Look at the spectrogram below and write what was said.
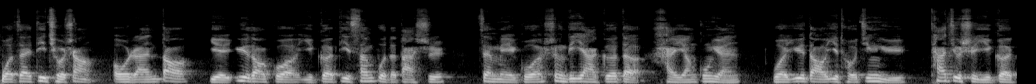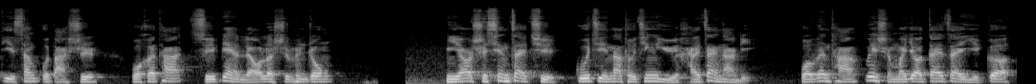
我在地球上偶然到也遇到过一个第三部的大师，在美国圣地亚哥的海洋公园，我遇到一头鲸鱼，他就是一个第三部大师。我和他随便聊了十分钟。你要是现在去，估计那头鲸鱼还在那里。我问他为什么要待在一个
